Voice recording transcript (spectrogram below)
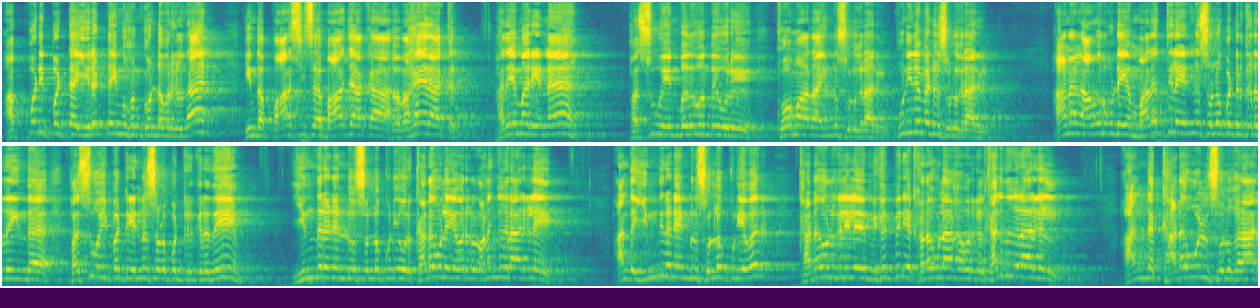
அப்படிப்பட்ட இரட்டை முகம் கொண்டவர்கள் தான் இந்த பாசிச பாஜக வகைராக்கள் அதே மாதிரி என்ன? பசு என்பது வந்து ஒரு கோமாதா என்று சொல்கிறார்கள். புனிதம் என்று சொல்கிறார்கள். ஆனால் அவர்களுடைய மதத்தில் என்ன சொல்லப்பட்டிருக்கிறது? இந்த பசுவை பற்றி என்ன சொல்லப்பட்டிருக்கிறது? இந்திரன் என்று சொல்லக்கூடிய ஒரு கடவுளை அவர்கள் வணங்குகிறார்களே. அந்த இந்திரன் என்று சொல்லக்கூடியவர் கடவுள்களிலே மிகப்பெரிய கடவுளாக அவர்கள் கருதுகிறார்கள். அந்த கடவுள் சொல்கிறார்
